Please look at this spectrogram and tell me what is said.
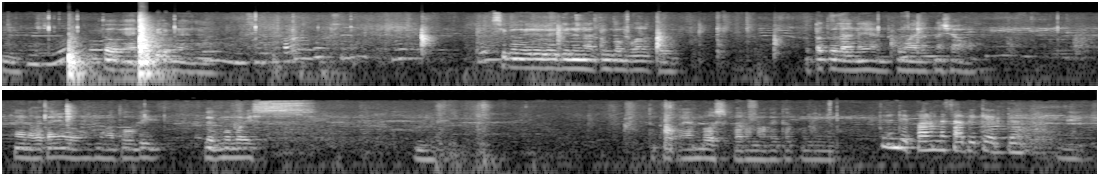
Hmm. Ito, yan, bilog na yan. ha. Kasi kung i-ready na natin tong kwarto, dapat wala na yan, kumalat na siya o. Ayan, nakita nyo, oh, mga tubig. Nagmo-moist. Hmm. Ito po, ayan boss, para makita po ninyo. Ito hindi, para masabi kay Edgar. Hmm.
